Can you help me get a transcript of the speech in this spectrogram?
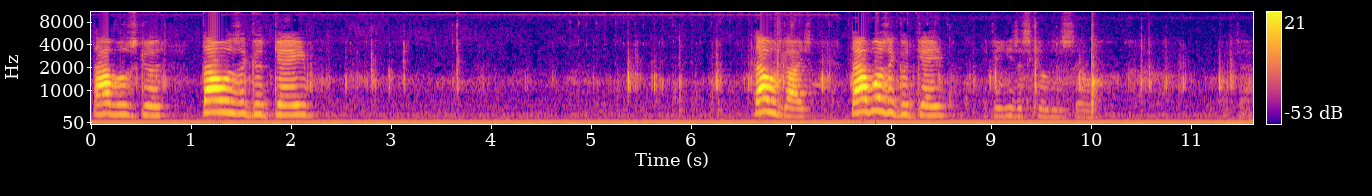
That was good. That was a good game. Guys. That was a good game. I think he just killed himself. Like that.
